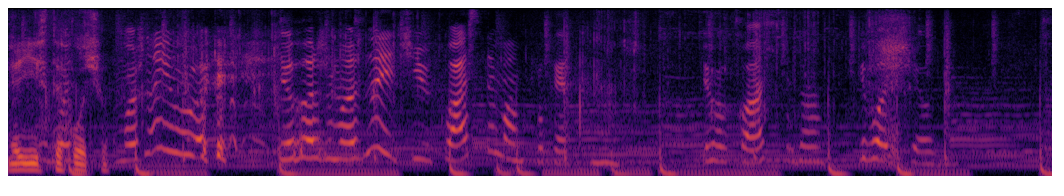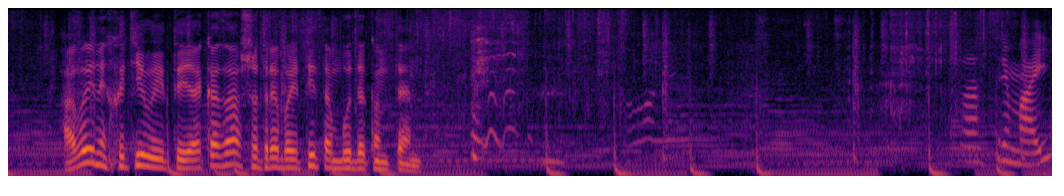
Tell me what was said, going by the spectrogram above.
Я їсти От хочу. Можна його? Його ж можна чи класти мам в пакет? Його класти? Да. І от ще один. А ви не хотіли йти. Я казав, що треба йти, там буде контент. Так, тримай.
